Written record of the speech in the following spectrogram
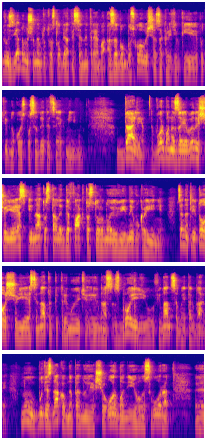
Друзі, я думаю, що нам тут розслаблятися не треба. А за бомбосховища закриті в Києві потрібно когось посадити, це як мінімум. Далі в Орбана заявили, що ЄС і НАТО стали де-факто стороною війни в Україні. Це на тлі того, що ЄС і НАТО підтримують е, нас зброєю, фінансами і так далі. Ну буде знаком, напевно, якщо Орбан і його свора е,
